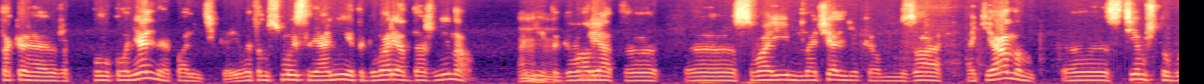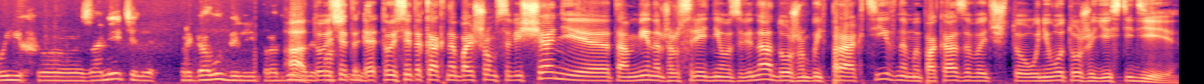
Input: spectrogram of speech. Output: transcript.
такая уже полуколониальная политика, и в этом смысле они это говорят даже не нам. Они mm-hmm. это говорят своим начальникам за океаном, Э, с тем, чтобы их э, заметили, приголубили и продвинули. А, то есть, это, э, то есть это как на большом совещании, там менеджер среднего звена должен быть проактивным и показывать, что у него тоже есть идеи.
